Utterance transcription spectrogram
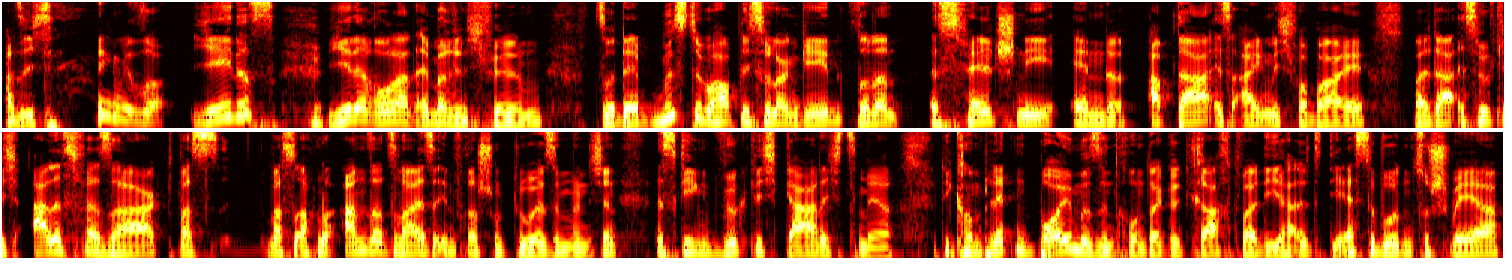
also ich irgendwie so, jedes, jeder Roland Emmerich-Film, so, der müsste überhaupt nicht so lang gehen, sondern es fällt Schnee, Ende. Ab da ist eigentlich vorbei, weil da ist wirklich alles versagt, was was auch nur ansatzweise Infrastruktur ist in München. Es ging wirklich gar nichts mehr. Die kompletten Bäume sind runtergekracht, weil die halt, die Äste wurden zu schwer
